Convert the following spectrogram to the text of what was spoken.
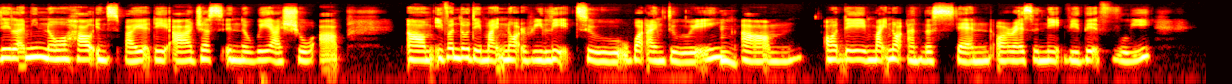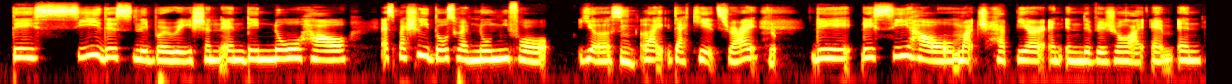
they let me know how inspired they are just in the way I show up. Um, even though they might not relate to what I'm doing. Mm. Um, or they might not understand or resonate with it fully, they see this liberation and they know how, especially those who have known me for years, mm. like decades, right? Yep. They they see how much happier an individual I am and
